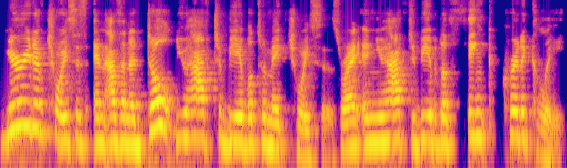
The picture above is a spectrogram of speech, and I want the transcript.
myriad of choices and as an adult you have to be able to make choices right and you have to be able to think critically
